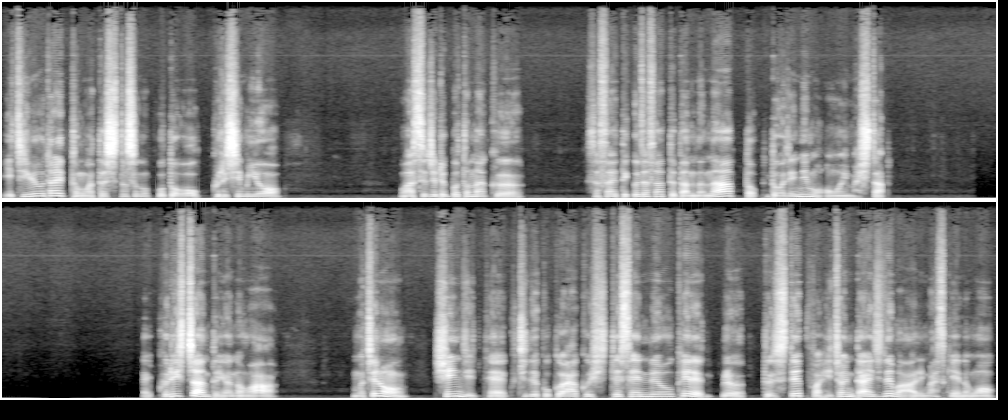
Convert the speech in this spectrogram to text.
一秒たりとも私とそのことを苦しみを忘れることなく支えてくださってたんだなと同時にも思いました。クリスチャンというのはもちろん信じて口で告白して洗礼を受けるというステップは非常に大事ではありますけれども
